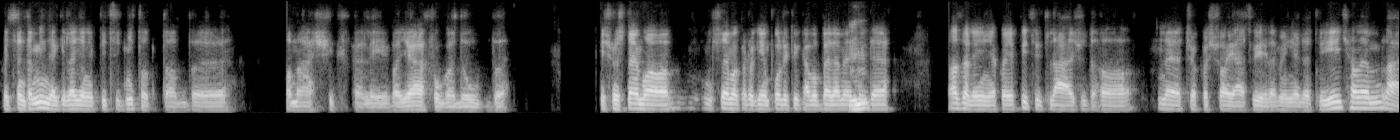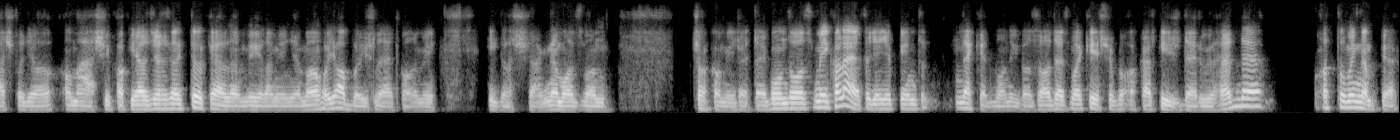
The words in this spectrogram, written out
hogy szerintem mindenki legyen egy picit nyitottabb a másik felé, vagy elfogadóbb. És most nem, a, most nem akarok én politikába belemenni, Mhm. de az a lényeg, hogy egy picit lásd, ha ne csak a saját véleményedet így, hanem lásd, hogy a, a másik, aki az egy tök ellen véleménye van, hogy abban is lehet valami igazság, nem az van csak amire te gondolsz. Még ha lehet, hogy egyébként neked van igazad, ez majd később akár ki is derülhet, de attól még nem kell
